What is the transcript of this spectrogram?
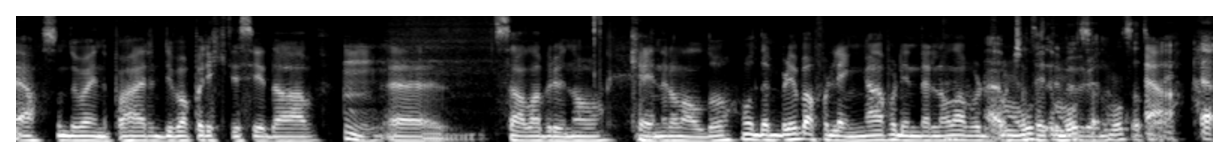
ja, som du var inne på her, du var på riktig side av Mm. eh, Salah Bruno, Kane Ronaldo, og det blir bare forlenga for din del nå, da, hvor du fortsatt sitter med Bruno. motsatt. Ja. Ja.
